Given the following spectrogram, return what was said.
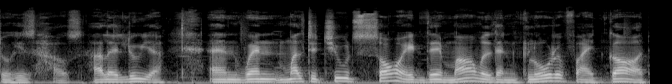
to his house. Hallelujah. And when multitudes saw it, they marveled and glorified God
